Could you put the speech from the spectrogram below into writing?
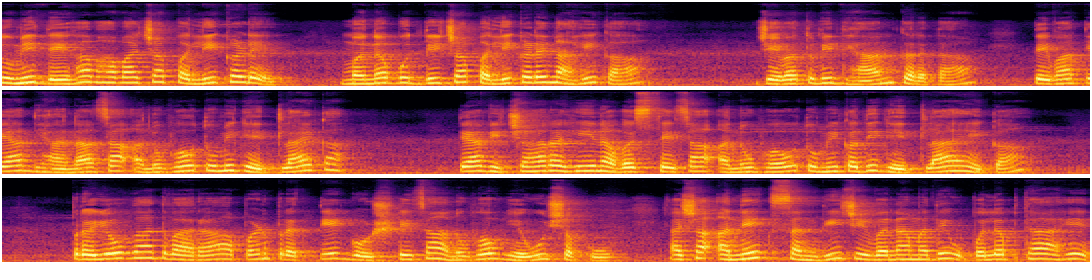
तुम्ही देहभावाच्या पलीकडे मनबुद्धीच्या पलीकडे नाही का? जेव्हा तुम्ही ध्यान करता तेव्हा त्या ध्यानाचा अनुभव तुम्ही घेतला आहे का? त्या विचारहीन अवस्थेचा अनुभव तुम्ही कधी घेतला आहे का? प्रयोगाद्वारा आपण प्रत्येक गोष्टीचा अनुभव घेऊ शकू. अशा अनेक संधी जीवनामध्ये उपलब्ध आहेत.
